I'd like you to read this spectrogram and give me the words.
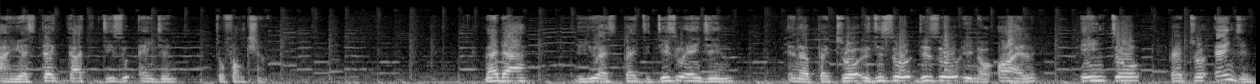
and you expect that diesel engine to function. Neither do you expect the diesel engine in a petrol diesel diesel you know oil into petrol engine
